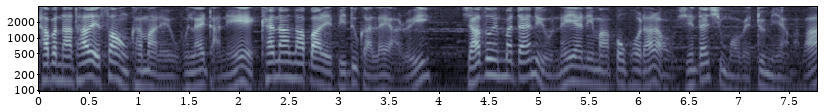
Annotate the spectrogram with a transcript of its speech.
ဌာပနာထားတဲ့အဆောက်အဦခန်းမတွေကိုဝင်လိုက်တာနဲ့ခန်းနာလှပတဲ့ဘေးသူကလက်ရာတွေရာဇဝင်မှတ်တမ်းတွေကိုနေရန်နေမှာပုံဖော်ထားတာကိုရင်သက်ရှုမောပဲတွေ့မြင်ရမှာပါ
